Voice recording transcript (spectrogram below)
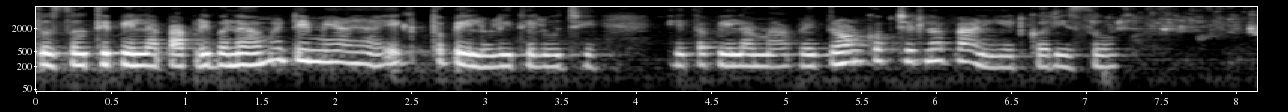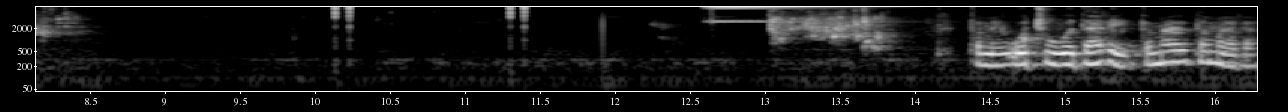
તો સૌથી પહેલાં પાપડી બનાવવા માટે મેં અહીંયા એક તપેલું લીધેલું છે. એ તપેલામાં આપણે ત્રણ કપ જેટલા પાણી એડ કરીશું. તમે ઓછું વધારે તમારે તમારા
